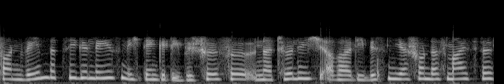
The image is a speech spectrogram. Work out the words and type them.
Von wem wird sie gelesen? Ich denke, die Bischöfe natürlich, aber die wissen ja schon das meiste.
